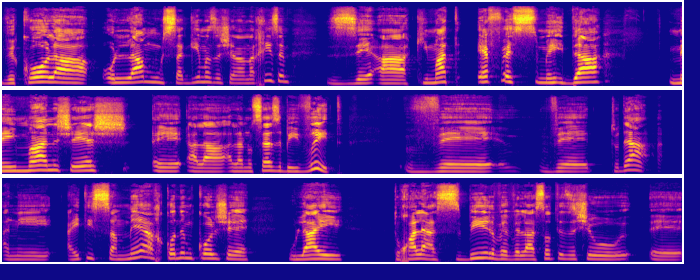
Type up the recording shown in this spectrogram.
וכל העולם מושגים הזה של אנרכיזם, זה הכמעט אפס מידע מימן שיש אה, על, ה, על הנושא הזה בעברית. ואתה יודע, אני הייתי שמח קודם כל שאולי תוכל להסביר ו- ולעשות איזשהו אה,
